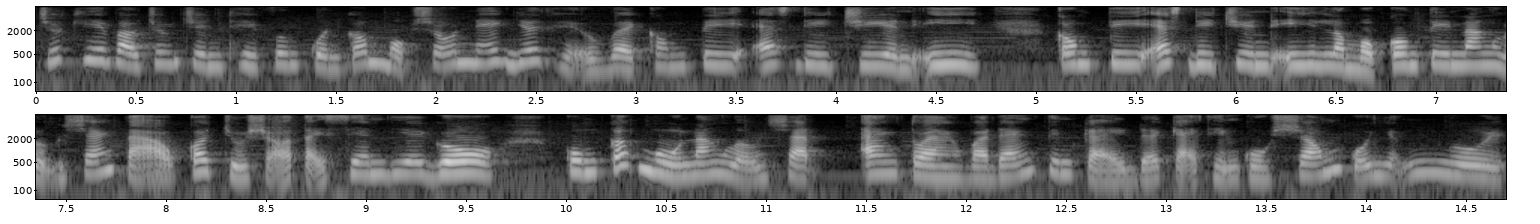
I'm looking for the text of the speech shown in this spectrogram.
Trước khi vào chương trình thì Phương Quỳnh có một số nét giới thiệu về công ty SDG&E. Công ty SDG&E là một công ty năng lượng sáng tạo có trụ sở tại San Diego, cung cấp nguồn năng lượng sạch, an toàn và đáng tin cậy để cải thiện cuộc sống của những người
